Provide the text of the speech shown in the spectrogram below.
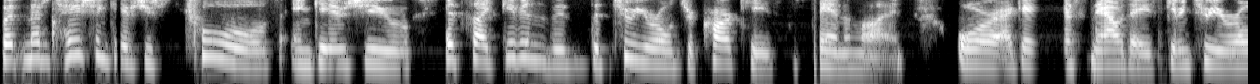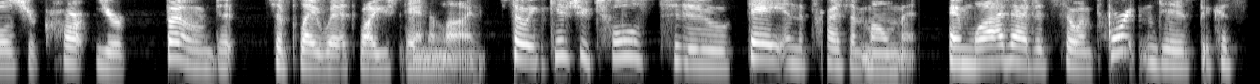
But meditation gives you tools and gives you, it's like giving the, the two year old your car keys to stand in line. Or I guess nowadays, giving two year olds your car, your phone to, to play with while you stand in line. So it gives you tools to stay in the present moment. And why that is so important is because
